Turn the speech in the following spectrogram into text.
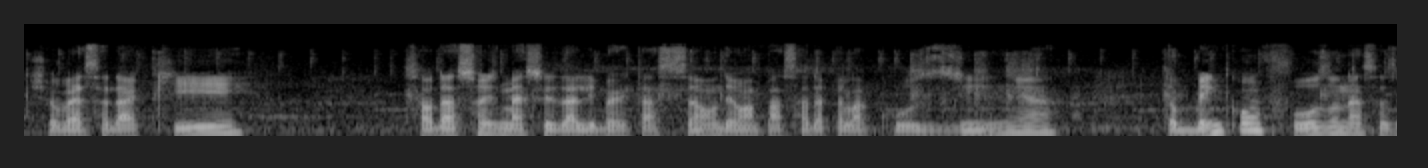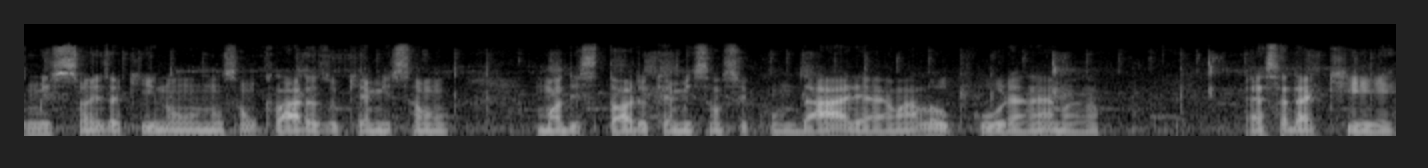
Deixa eu ver essa daqui. Saudações, mestres da libertação. Deu uma passada pela cozinha. Tô bem confuso nessas missões aqui. Não, não são claras o que é missão modo história, o que é missão secundária. É uma loucura, né, mano? Essa daqui.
